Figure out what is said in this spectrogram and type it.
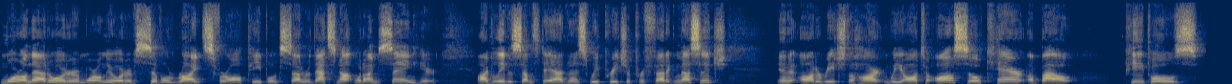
more on that order, more on the order of civil rights for all people, etc. That's not what I'm saying here. I believe as Seventh day Adventists, we preach a prophetic message and it ought to reach the heart, and we ought to also care about people's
